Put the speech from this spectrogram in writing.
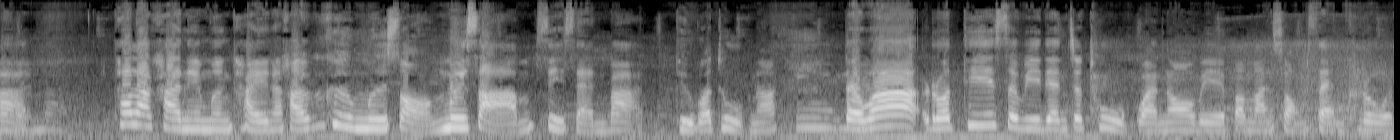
บาท ถ้าราคาในเมืองไทยนะคะ ก็คือมือสองมือสามสี่แสนบาท ถือว่าถูกเนาะแต่ว่ารถที่สวีเดนจะถูกกว่านอร์เวย์ประมาณ2 0 0แสนโครน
